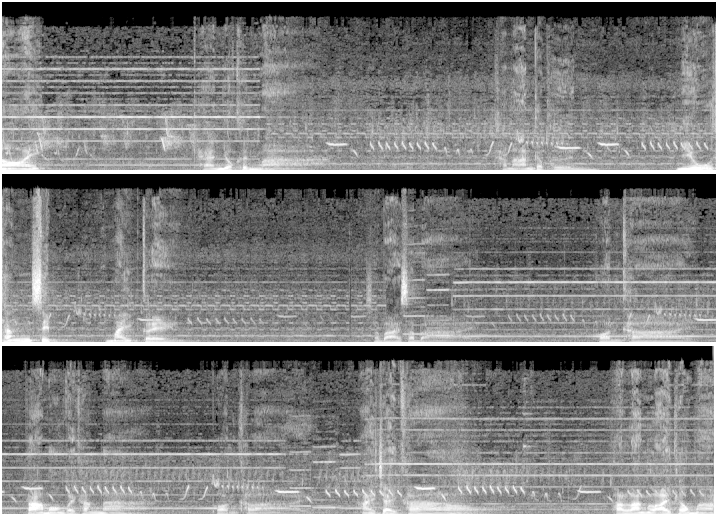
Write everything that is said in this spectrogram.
น้อย แขนยกขึ้นมา ขนานกับพื้น นิ้วทั้งสิบไม่เกรง สบายสบายผ่อนคลาย ตามองไปข้างหน้า ผ่อนคลาย หายใจเข้า พลังไหลเข้ามา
